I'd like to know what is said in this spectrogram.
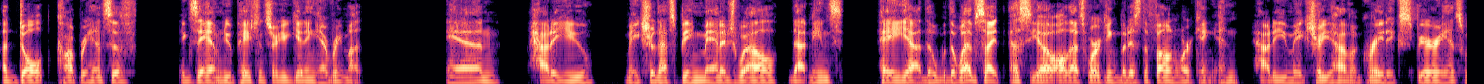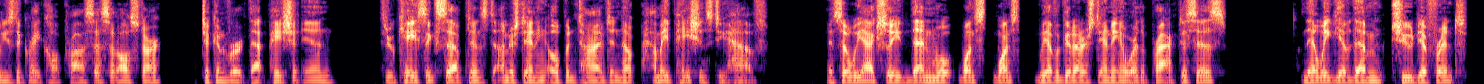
adult comprehensive exam new patients are you getting every month? And how do you make sure that's being managed well? That means, hey, yeah, the, the website, SEO, all that's working, but is the phone working? And how do you make sure you have a great experience? We use the great call process at Allstar to convert that patient in through case acceptance to understanding open time to know how many patients do you have? And so we actually then will, once, once we have a good understanding of where the practice is, then we give them two different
